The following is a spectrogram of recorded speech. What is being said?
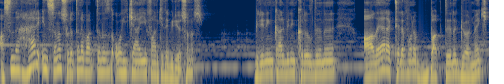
Aslında her insanın suratına baktığınızda o hikayeyi fark edebiliyorsunuz. Birinin kalbinin kırıldığını, ağlayarak telefona baktığını görmek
